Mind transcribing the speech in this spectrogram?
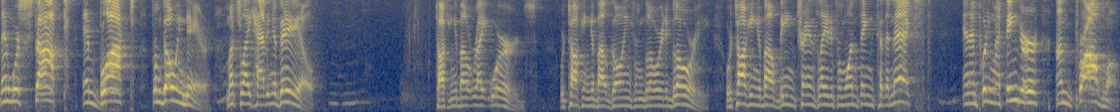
then we're stopped and blocked from going there much like having a veil. Talking about right words. We're talking about going from glory to glory. We're talking about being translated from one thing to the next and I'm putting my finger on the problem.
